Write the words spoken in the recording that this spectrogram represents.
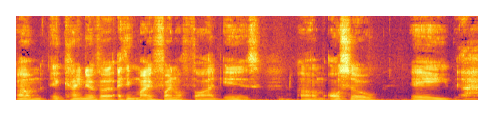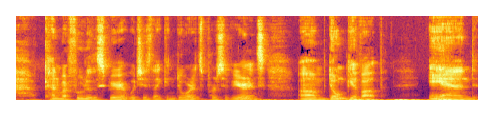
Um, it kind of, uh, I think my final thought is um, also a ah, kind of a fruit of the spirit, which is like endurance, perseverance. Um, don't give up. And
